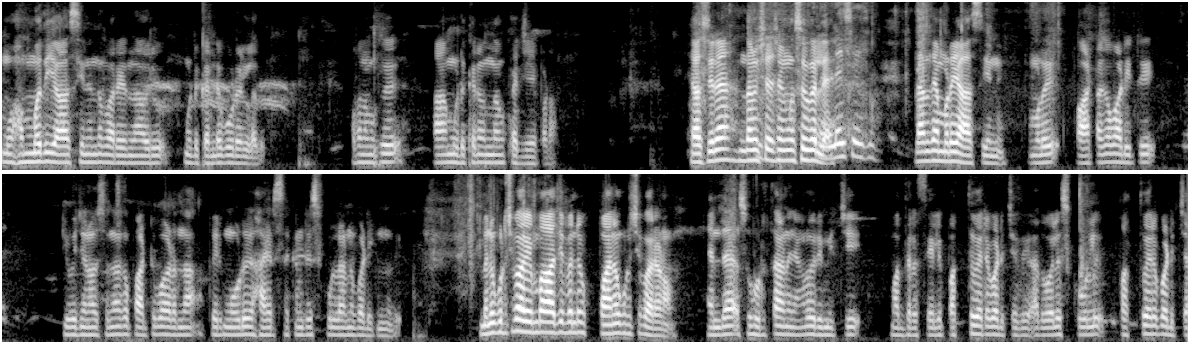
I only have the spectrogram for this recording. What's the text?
മുഹമ്മദ് യാസിൻ എന്ന് പറയുന്ന ഒരു മിടുക്കന്റെ കൂടെ ഉള്ളത് അപ്പോൾ നമുക്ക് ആ മിടുക്കനെ ഒന്ന് നമുക്ക് പരിചയപ്പെടാം. യാസിനെ എന്താണ് വിശേഷങ്ങൾ? വിശേഷം. ഇതാണ് നമ്മുടെ യാസിൻ. നമ്മൾ പാട്ടൊക്കെ പാടിയിട്ട് യുവജനോത്സവം എന്നൊക്കെ പാട്ട് പാടുന്ന പെരുമൂട് ഹയർ സെക്കൻഡറി സ്കൂളിലാണ് പഠിക്കുന്നത്. ഇവനെ കുറിച്ച് പറയുമ്പോൾ ആദ്യം ഇവന്റെ ഉപ്പാനെ കുറിച്ച് പറയണം. എന്റെ സുഹൃത്താണ് ഞങ്ങൾ ഒരുമിച്ച് മദ്രസയിൽ പത്ത് വരെ പഠിച്ചത്. അതുപോലെ സ്കൂളിൽ പത്ത് വരെ പഠിച്ച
